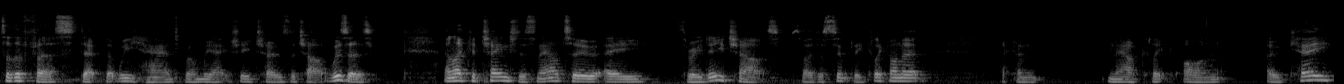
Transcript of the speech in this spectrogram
to the first step that we had when we actually chose the chart wizard. And I could change this now to a 3D charts. So I just simply click on it. I can now click on OK.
